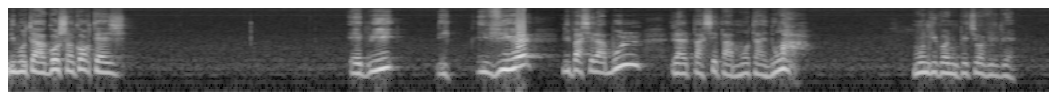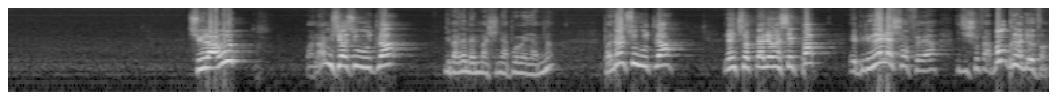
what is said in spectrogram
ils montent à gauche en cortège. Et puis, il, il virait, il passait la boule, là, il passait par Montagne Noire. Monde qui connaît petit en ville bien. Sur la route, pendant monsieur sur route là, il va même machine à pour mesdames, non? Pendant sur route là, il se pèle un sec pape, et puis il le chauffeur, il dit chauffeur, bon, prends devant.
